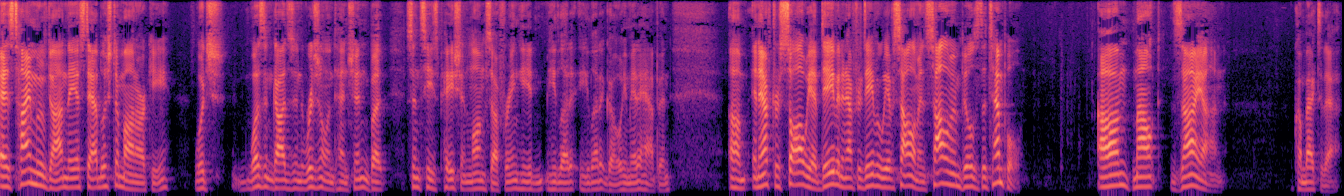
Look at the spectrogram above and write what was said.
as time moved on, they established a monarchy, which wasn't God's original intention, but since he's patient, long suffering, he, he, let it, he let it go. He made it happen. Um, and after Saul, we have David, and after David, we have Solomon. Solomon builds the temple on Mount Zion. We'll come back to that.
